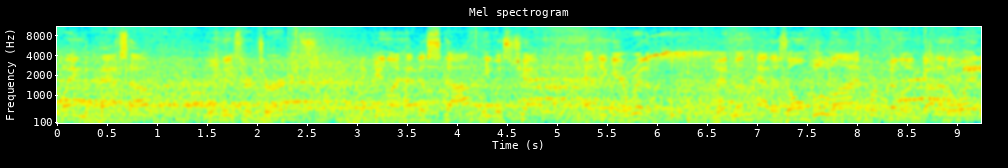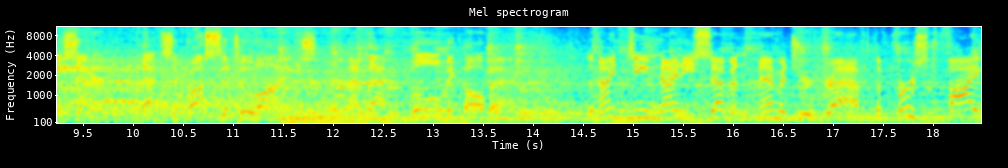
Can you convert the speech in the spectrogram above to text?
Playing the pass out. Bouwmeester turns. Iginla had to stop. He was checked. Had to get rid of it. Lydman at his own blue line for Finland. Got it away to center. That's across the two lines. And that will be called back. The 1997 amateur draft, the first five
